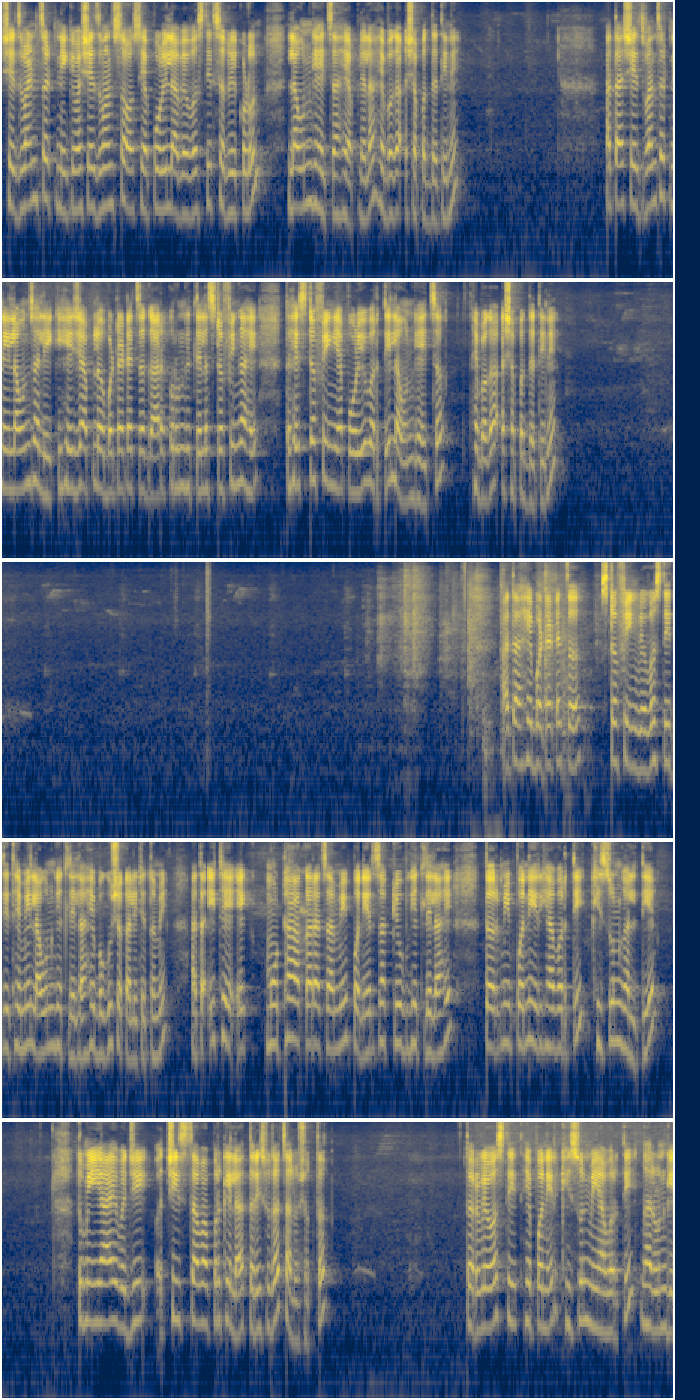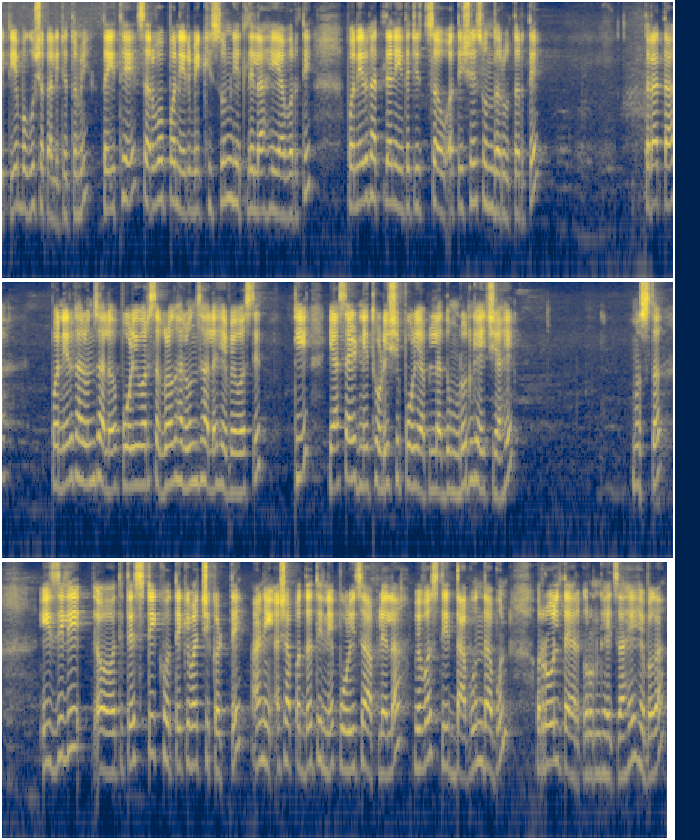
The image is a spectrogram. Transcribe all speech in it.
शेजवान चटणी किंवा शेजवान सॉस या पोळीला व्यवस्थित सगळीकडून लावून घ्यायचं आहे आपल्याला. हे बघा अशा पद्धतीने. आता शेजवान चटणी लावून झाली की हे जे आपलं बटाट्याचं गार करून घेतलेलं स्टफिंग आहे तर हे स्टफिंग या पोळीवरती लावून घ्यायचं. हे बघा अशा पद्धतीने. आता हे बटाट्याचं स्टफिंग व्यवस्थित इथे मी लावून घेतलेलं आहे. बघू शकाल इथे तुम्ही. आता इथे एक मोठा आकाराचा मी पनीरचा क्यूब घेतलेला आहे. तर मी पनीर ह्यावरती खिसून घालते आहे तुम्ही याऐवजी चीजचा वापर केला तरीसुद्धा चालू शकतं. तर व्यवस्थित हे पनीर खिसून मी यावरती घालून घेते बघू शकाल इथे तुम्ही. तर इथे सर्व पनीर मी खिसून घेतलेलं आहे यावरती. पनीर घातल्याने त्याची चव अतिशय सुंदर उतरते. तर आता पनीर घालून झालं पोळीवर सगळं घालून झालं हे व्यवस्थित की या साईडने थोडीशी पोळी आपल्याला दुमडून घ्यायची आहे. मस्त. इझिली तिथे स्टिक होते किंवा चिकटते आणि अशा पद्धतीने पोळीचा आपल्याला व्यवस्थित दाबून दाबून रोल तयार करून घ्यायचा आहे. हे बघा.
